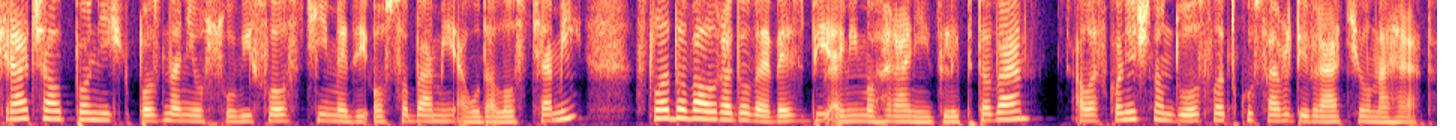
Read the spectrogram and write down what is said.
kráčal po nich k poznaniu súvislostí medzi osobami a udalosťami, sledoval rodové väzby aj mimo hraníc Liptova, ale v konečnom dôsledku sa vždy vrátil na hrad.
